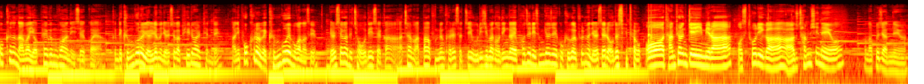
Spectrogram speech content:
포크는 아마 옆에 금고 안에 있을 거야. 근데 금고를 열려면 열쇠가 필요할 텐데. 아니 포크를 왜 금고에 보관하세요? 열쇠가 대체 어디 있을까? 아참 아빠가 분명 그랬었지. 우리 집안 어딘가에 퍼즐이 숨겨져 있고 그걸 풀면 열쇠를 얻을 수 있다고. 어 단편 게임이라 어 스토리가 아주 참신해요. 어, 나쁘지 않네요.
